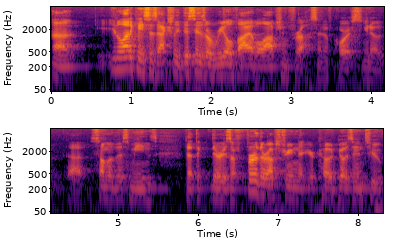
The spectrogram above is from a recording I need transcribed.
uh, in a lot of cases, actually, this is a real viable option for us. And of course, you know, uh, some of this means that the, there is a further upstream that your code goes into,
